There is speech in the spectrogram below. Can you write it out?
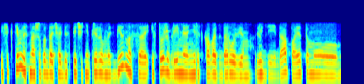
эффективность. Наша задача обеспечить непрерывность бизнеса и в то же время не рисковать здоровьем людей, да, поэтому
